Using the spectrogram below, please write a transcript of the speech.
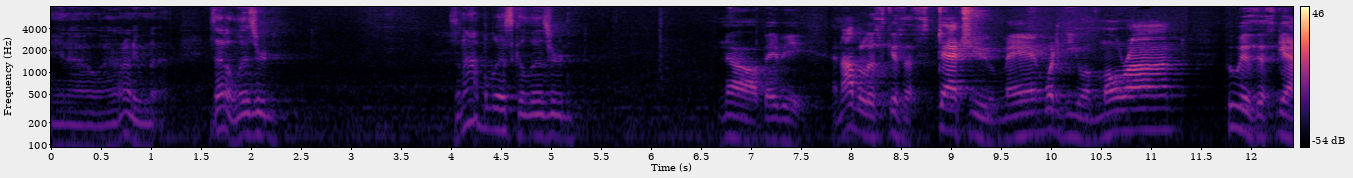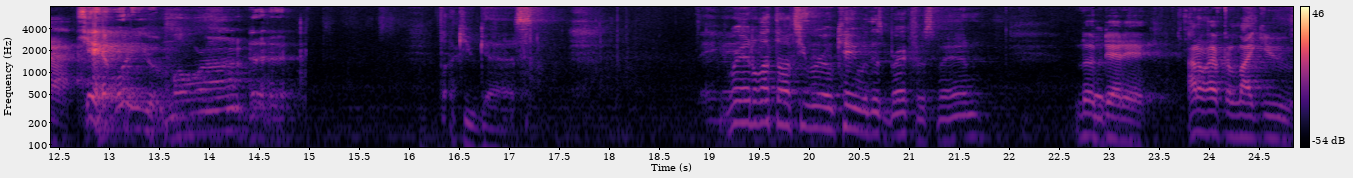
you know, I don't even know. Is that a lizard? Is an obelisk a lizard? No, baby. An obelisk is a statue, man. What are you, a moron? Who is this guy? Yeah, what are you, a moron? Fuck you guys. Amen. Randall, I thought you were okay with this breakfast, man. Look, But- Daddy, I don't have to like you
